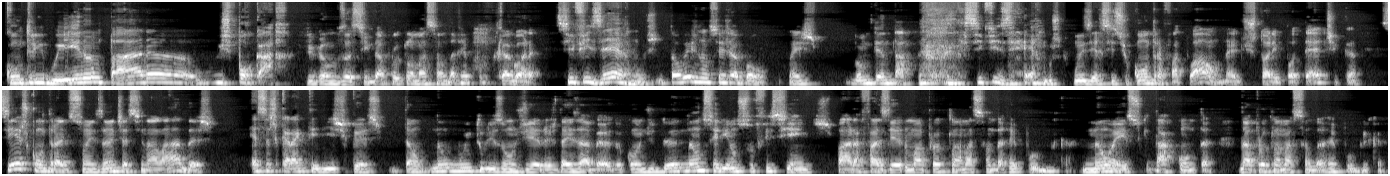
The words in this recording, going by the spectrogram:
contribuíram para o espocar, digamos assim, da proclamação da República. Agora, se fizermos, talvez não seja bom, mas vamos tentar. se fizermos um exercício contrafatual, né, de história hipotética, sem as contradições antes-assinaladas, essas características, então, não muito lisonjeiras da Isabel e do Conde de não seriam suficientes para fazer uma proclamação da República. Não é isso que dá conta da proclamação da República.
